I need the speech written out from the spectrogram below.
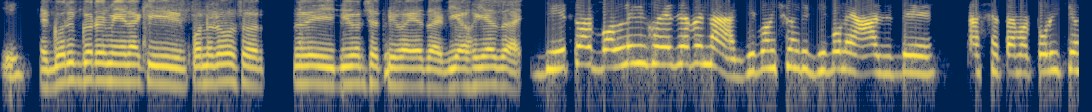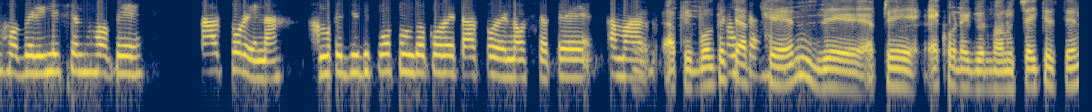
কি। গরিব ঘরের মেয়ে নাকি পনেরো বছর এই জীবন সাথী হয়ে যায় বিয়া হইয়া যায়? বিয়ে তো আর বললেই হয়ে যাবে না। জীবন সঙ্গী জীবনে আসবে তার সাথে আমার পরিচয় হবে রিলেশন হবে। তারপরে না আমাকে যদি পছন্দ করে তারপরে না ওর সাথে আমার আপনি বলতে। চাচ্ছেন যে আপনি এখন একজন মানুষ চাইতেছেন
